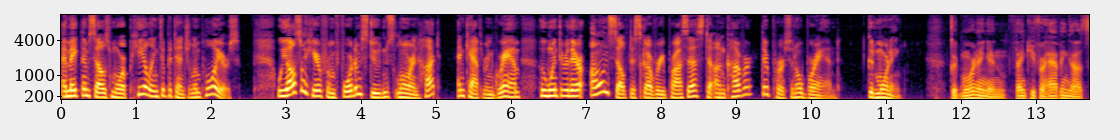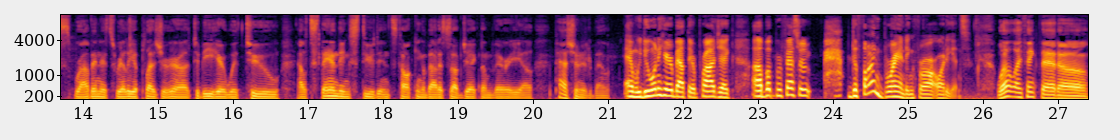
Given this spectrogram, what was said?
and make themselves more appealing to potential employers. We also hear from Fordham students Lauren Hutt and Catherine Graham, who went through their own self discovery process to uncover their personal brand. Good morning. Good morning, and thank you for having us, Robin. It's really a pleasure uh, to be here with two outstanding students talking about a subject I'm very uh, passionate about. And we do want to hear about their project. Uh, but, Professor, define branding for our audience. Well, I think that uh,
